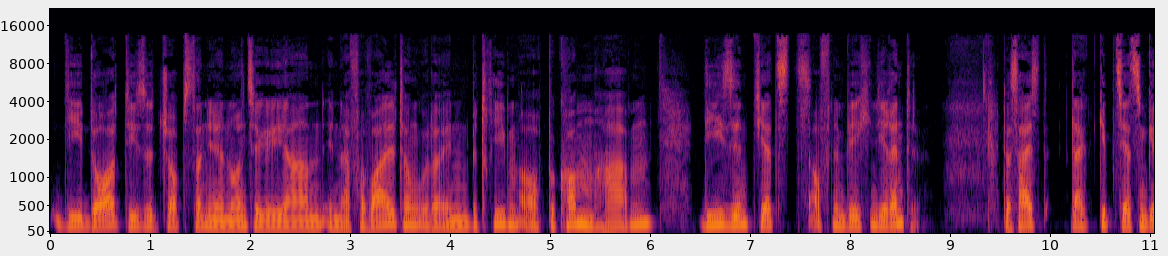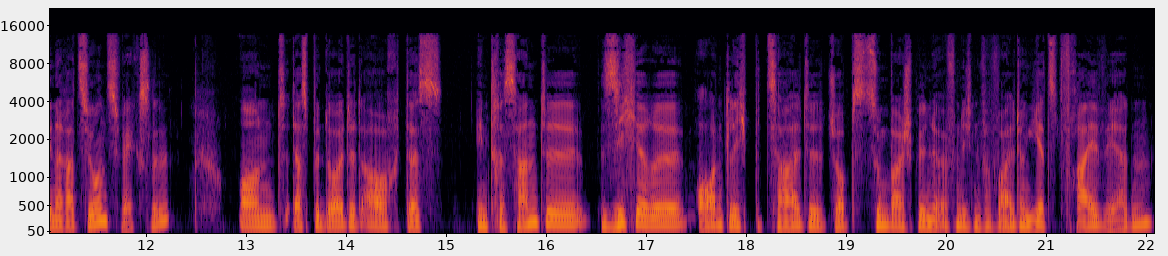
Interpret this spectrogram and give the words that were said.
die dort diese Jobs dann in den 90er Jahren in der Verwaltung oder in Betrieben auch bekommen haben, die sind jetzt auf dem Weg in die Rente. Das heißt, da gibt's jetzt einen Generationswechsel und das bedeutet auch, dass interessante, sichere, ordentlich bezahlte Jobs, zum Beispiel in der öffentlichen Verwaltung, jetzt frei werden.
